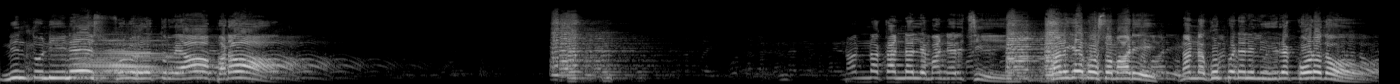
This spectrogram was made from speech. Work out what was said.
ನಿಂತು ನೀನೇ ಸುಳ್ಳು ಹೇಳುತ್ತಿರುವೆಯಾ, ಬಡವ? ನನ್ನ ಕಣ್ಣಲ್ಲಿ ಮಣ್ಣೆರಚಿ, ನನಗೆ ಮೋಸ ಮಾಡಿ, ನನ್ನ ಗುಂಪಿನಲ್ಲಿ ಇರಕ್ಕೋಡೋದು ತಗೋ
